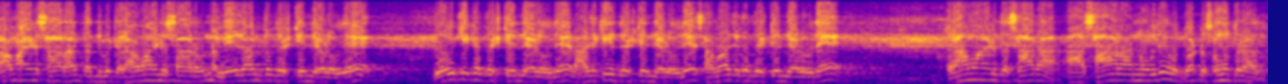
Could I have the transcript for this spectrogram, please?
ರಾಮಾಯಣ ಸಾರ ಅಂತ ಅಂದ್ಬಿಟ್ಟು ರಾಮಾಯಣ ಸಾರವನ್ನು ವೇದಾಂತ ದೃಷ್ಟಿಯಿಂದ ಹೇಳುವುದೇ, ಲೌಕಿಕ ದೃಷ್ಟಿಯಿಂದ ಹೇಳುವುದೇ, ರಾಜಕೀಯ ದೃಷ್ಟಿಯಿಂದ ಹೇಳುವುದೇ, ಸಾಮಾಜಿಕ ದೃಷ್ಟಿಯಿಂದ ಹೇಳುವುದೇ, ರಾಮಾಯಣದ ಸಾರ, ಆ ಸಾರ ಅನ್ನುವುದೇ ಒಂದು ದೊಡ್ಡ ಸಮುದ್ರ ಅದು.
